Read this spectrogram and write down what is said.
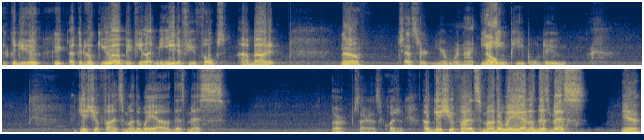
I could you hook, I could hook you up if you let me eat a few folks. How about it? No, Chester, you're, we're not Nope. eating people, dude. I guess you'll find some other way out of this mess. Or, sorry, that's a question. I guess you'll find some other way out of this mess. Yeah,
